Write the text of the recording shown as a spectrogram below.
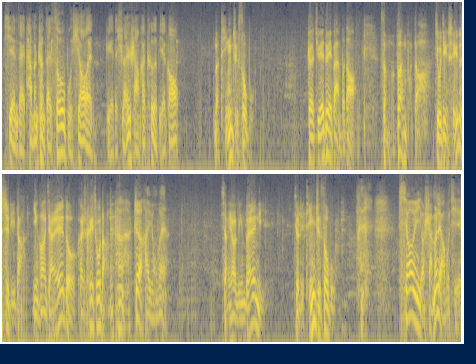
现在他们正在搜捕肖恩，给的悬赏还特别高。那停止搜捕，这绝对办不到。怎么办不到？究竟谁的势力大？银行家艾豆还是黑手党？这还用问？想要领白尼，就得停止搜捕。肖恩有什么了不起？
